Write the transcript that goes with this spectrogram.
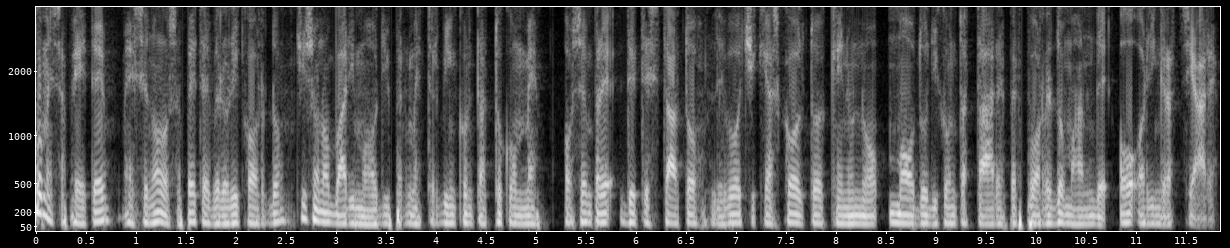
Come sapete, e se non lo sapete ve lo ricordo, ci sono vari modi per mettervi in contatto con me. Ho sempre detestato le voci che ascolto e che non ho modo di contattare per porre domande o ringraziare.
